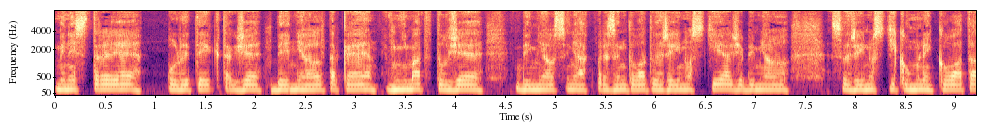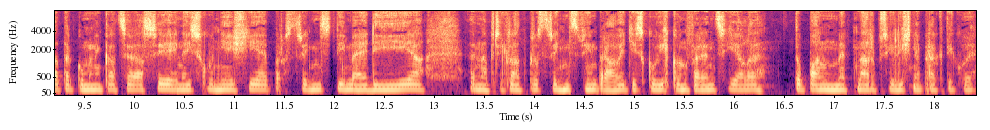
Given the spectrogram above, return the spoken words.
ministr je politik, takže by měl také vnímat to, že by měl se nějak prezentovat veřejnosti a že by měl s veřejností komunikovat a ta komunikace asi nejschudnější je prostřednictvím médií a například prostřednictvím právě tiskových konferencí, ale to pan Metnar příliš nepraktikuje.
